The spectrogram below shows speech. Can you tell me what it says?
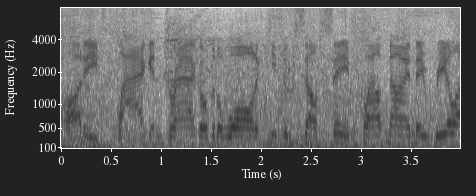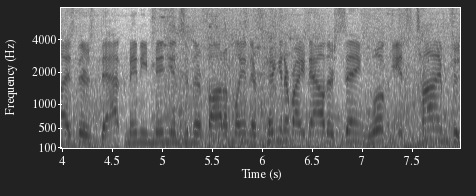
Oddie flag and drag over the wall to keep himself safe. Cloud9, they realize there's that many minions in their bottom lane. They're pinging it right now. They're saying, look, it's time to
